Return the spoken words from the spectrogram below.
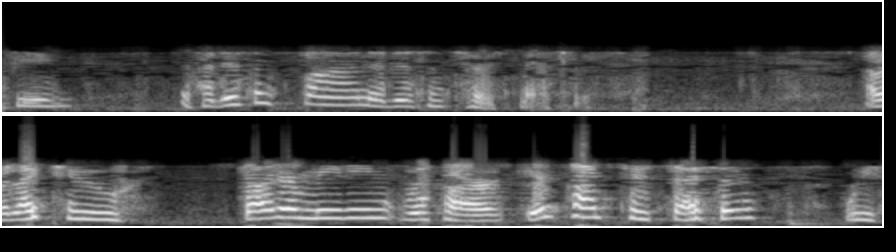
If you, if it isn't fun, it isn't Toastmasters. I would like to start our meeting with our impromptu session. We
